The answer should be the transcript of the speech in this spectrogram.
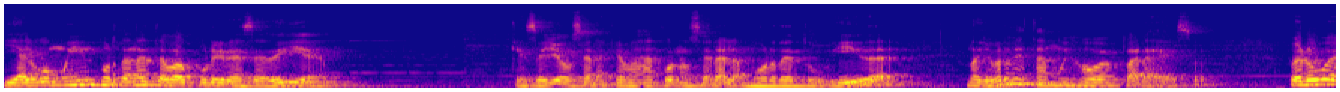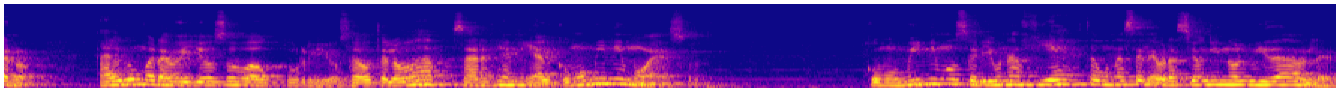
y algo muy importante te va a ocurrir ese día. ¿Qué sé yo? ¿Será que vas a conocer al amor de tu vida? No, yo creo que estás muy joven para eso. Pero bueno, algo maravilloso va a ocurrir, o sea, te lo vas a pasar genial, como mínimo eso. Como mínimo sería una fiesta, una celebración inolvidable.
